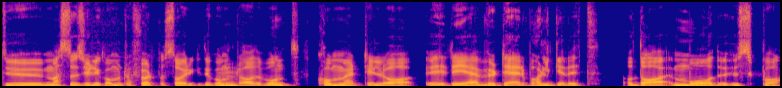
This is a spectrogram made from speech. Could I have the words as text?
du mest sannsynlig kommer til å føle på sorg, du kommer Mm. til å ha det vondt, kommer til å revurdere valget ditt. Og da må du huske på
